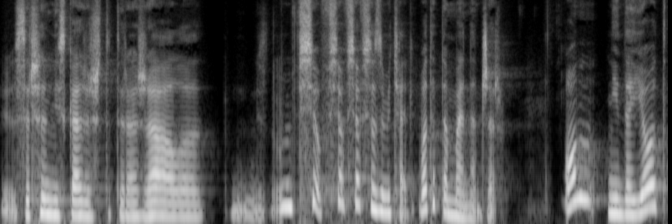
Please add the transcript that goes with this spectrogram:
э, совершенно не скажешь, что ты рожала. Все, все, все, все замечательно. Вот это менеджер. Он не дает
